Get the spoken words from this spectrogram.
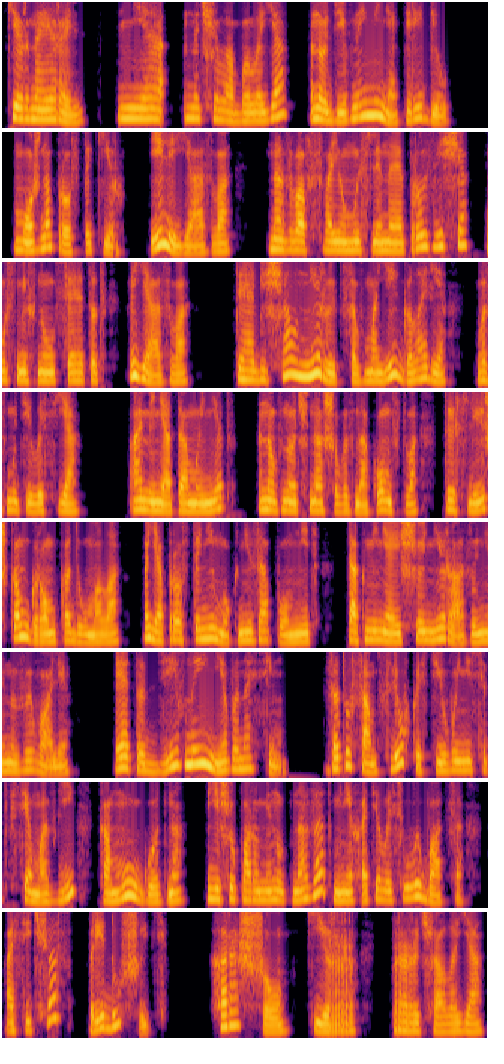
«Кирнаэрель, не...» — начала было я, но Дивный меня перебил. «Можно просто Кир. Или Язва». Назвав свое мысленное прозвище, усмехнулся этот «Язва». «Ты обещал не рыться в моей голове», — возмутилась я. «А меня там и нет, но в ночь нашего знакомства ты слишком громко думала. Я просто не мог не запомнить, так меня еще ни разу не называли. Этот дивный невыносим. Зато сам с легкостью вынесет все мозги кому угодно. Еще пару минут назад мне хотелось улыбаться, а сейчас придушить. «Хорошо, Кир», — прорычала я.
